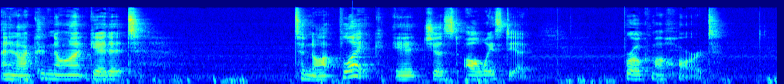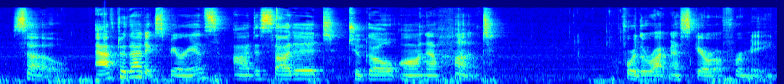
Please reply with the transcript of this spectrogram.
And I could not get it to not flake. It just always did. Broke my heart. So after that experience, I decided to go on a hunt for the right mascara for me.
